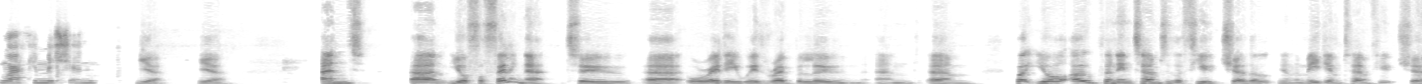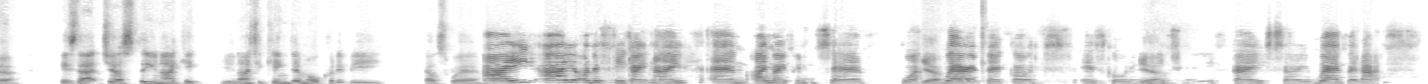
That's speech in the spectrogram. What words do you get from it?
work in mission. Yeah, yeah and um, you're fulfilling that to uh, already with Red Balloon, and um, but you're open in terms of the future, the you know, the medium term future. Is that just the United United Kingdom, or could it be elsewhere? I I honestly don't know. Um, I'm open to what yeah. wherever God is calling yeah. me to go. So wherever that's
